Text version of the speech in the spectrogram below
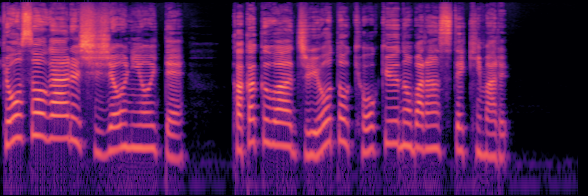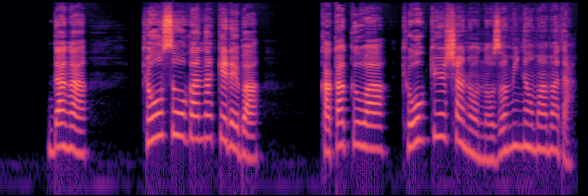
競争がある市場において価格は需要と供給のバランスで決まる。だが競争がなければ価格は供給者の望みのままだ。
